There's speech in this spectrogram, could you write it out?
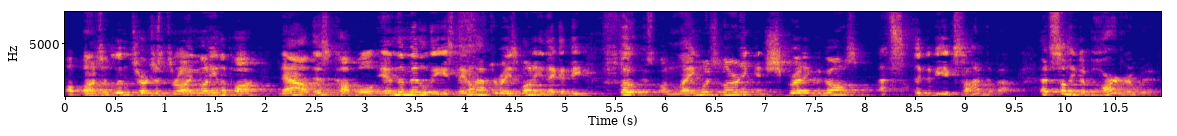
a bunch of little churches throwing money in the pot, now this couple in the Middle East, they don't have to raise money. They can be focused on language learning and spreading the gospel. That's something to be excited about. That's something to partner with.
